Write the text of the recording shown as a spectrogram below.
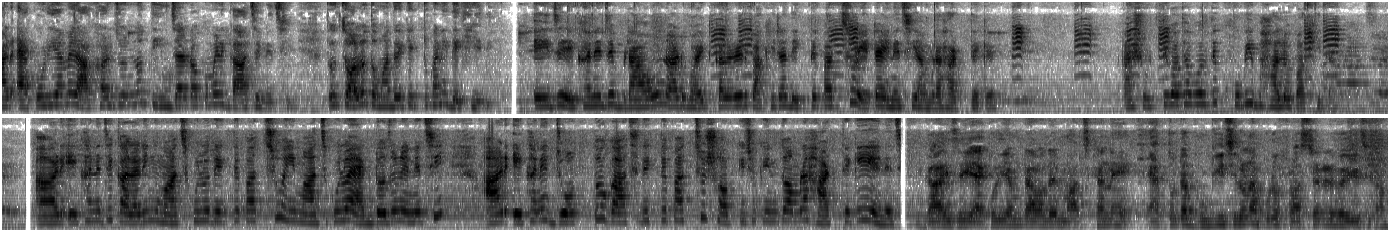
আর অ্যাকোরিয়ামে রাখার জন্য তিন চার রকমের গাছ এনেছি। তো চলো তোমাদেরকে একটুখানি দেখিয়ে দিই। এই যে এখানে যে ব্রাউন আর হোয়াইট কালারের পাখিটা দেখতে পাচ্ছ, এটা এনেছি আমরা হাট থেকে। আর সত্যি কথা বলতে খুবই ভালো পাখিটা। আর এখানে যে কালারিং মাছগুলো দেখতে পাচ্ছ এই মাছগুলো এক ডজন এনেছি। আর এখানে যত গাছ দেখতে পাচ্ছ সব কিছু কিন্তু আমরা হাট থেকেই এনেছি। গাইজ এই অ্যাকোরিয়ামটা আমাদের মাঝখানে এতটা ভুগিয়েছিল না পুরো ফ্রাস্ট্রেটেড হয়ে গেছিলাম।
